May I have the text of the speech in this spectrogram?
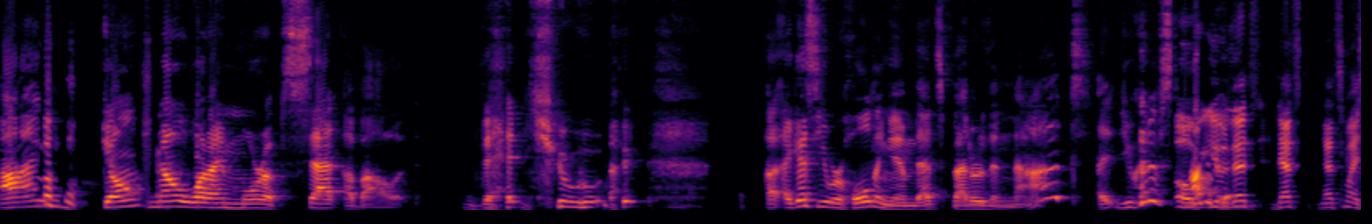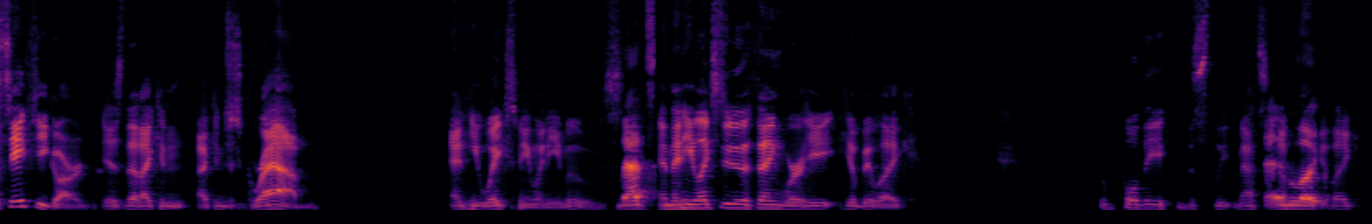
I don't know what I'm more upset about. That you, I guess you were holding him. That's better than not. You could have. Oh, you know that's that's that's my safety guard is that I can I can just grab, and he wakes me when he moves. That's and then he likes to do the thing where he he'll be like, he'll pull the the sleep mask And up look- be like,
